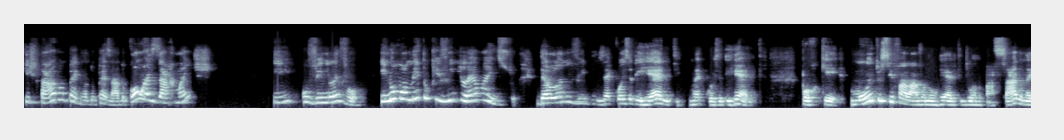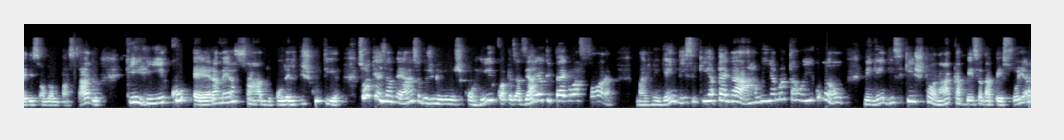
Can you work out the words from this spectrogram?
que estavam pegando pesado com as armas e o Vini levou. E no momento que Vini leva isso, Deolane Vini diz é coisa de reality, não é coisa de reality. Porque muitos se falavam no reality do ano passado, na edição do ano passado, que Rico era ameaçado quando ele discutia. Só que as ameaças dos meninos com Rico, apesar de dizer, ah, eu te pego lá fora, mas ninguém disse que ia pegar a arma e ia matar o Rico, não. Ninguém disse que ia estourar a cabeça da pessoa e ia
